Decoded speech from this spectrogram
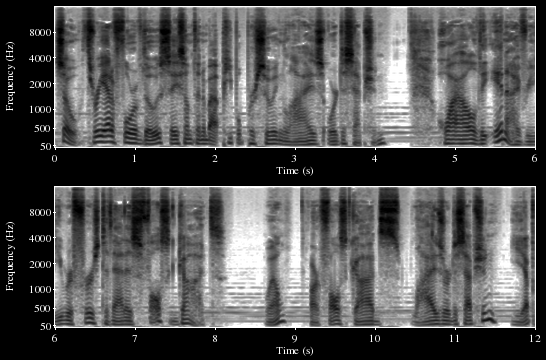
So, three out of four of those say something about people pursuing lies or deception, while the NIV refers to that as false gods. Well, are false gods lies or deception? Yep.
